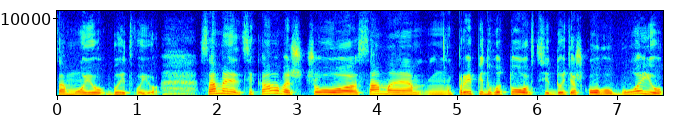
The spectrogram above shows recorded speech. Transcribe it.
самою битвою. Саме цікаве, що саме при підготовці до тяжкого бою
